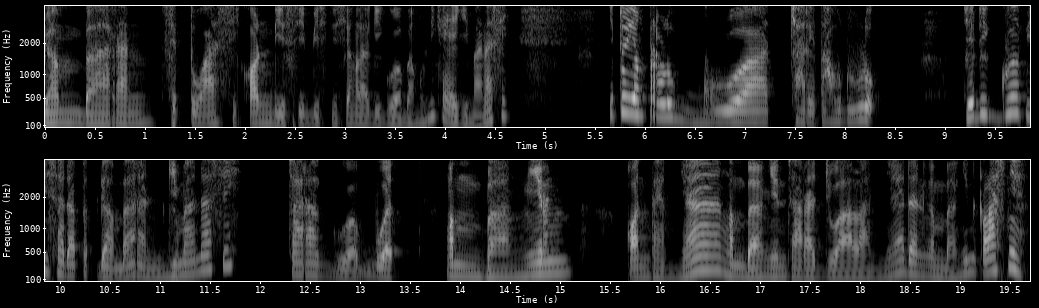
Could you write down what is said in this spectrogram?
gambaran situasi kondisi bisnis yang lagi gue bangun ini kayak gimana sih itu yang perlu gue cari tahu dulu jadi gue bisa dapet gambaran gimana sih cara gue buat ngembangin kontennya, ngembangin cara jualannya dan ngembangin kelasnya.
